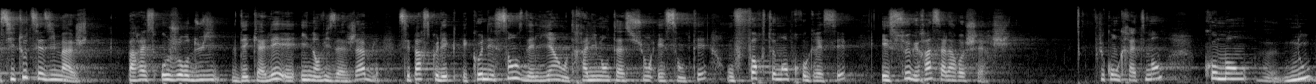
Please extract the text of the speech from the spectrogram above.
si toutes ces images paraissent aujourd'hui décalées et inenvisageables, c'est parce que les connaissances des liens entre alimentation et santé ont fortement progressé, et ce grâce à la recherche. Plus concrètement, comment euh, nous,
